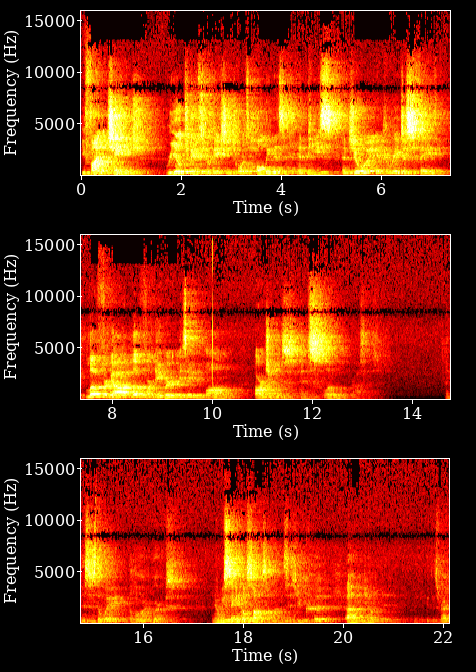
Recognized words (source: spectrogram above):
you find that change, real transformation towards holiness and peace and joy and courageous faith, love for God, love for neighbor is a long, arduous, and slow process. And this is the way the Lord works. You know, we sing a Hillsong song that says, You could, um, you know, get this right.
